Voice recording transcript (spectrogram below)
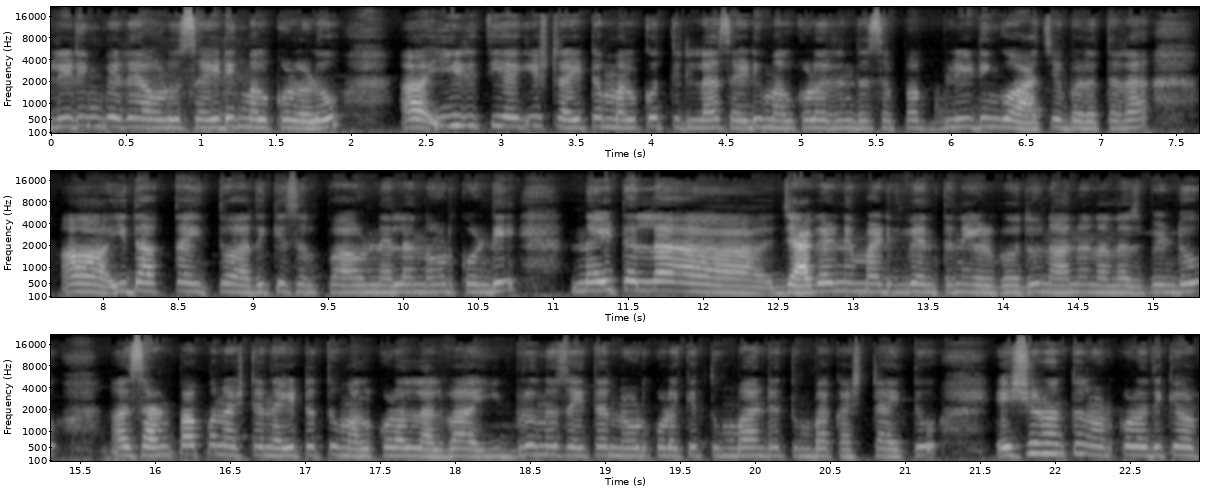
ಬ್ಲೀಡಿಂಗ್ ಬೇರೆ, ಅವಳು ಸೈಡಿಗೆ ಮಲ್ಕೊಳ್ಳೋಳು. ಈ ರೀತಿಯಾಗಿ ಸ್ಟ್ರೈಟಾಗಿ ಮಲ್ಕೋತಿರ್ಲಿಲ್ಲ. ಸೈಡಿಗೆ ಮಲ್ಕೊಳ್ಳೋದ್ರಿಂದ ಸ್ವಲ್ಪ ಬ್ಲೀಡಿಂಗು ಆಚೆ ಬರೋ ಥರ ಇದಾಗ್ತಾ ಇತ್ತು. ಅದಕ್ಕೆ ಸ್ವಲ್ಪ ಅವಳನ್ನೆಲ್ಲ ನೋಡ್ಕೊಂಡು ನೈಟೆಲ್ಲ ಜಾಗರಣೆ ಮಾಡಿದ್ವಿ ಅಂತಲೇ ಹೇಳ್ಬೋದು. ನಾನು, ನನ್ನ ಹಸ್ಬೆಂಡು ಸಣ್ಣ ಪಾಪನೂ ಅಷ್ಟೇ ನೈಟ್ ಹೊತ್ತು ಮಲ್ಕೊಳ್ಳಲ್ಲಲ್ವಾ? ಇಬ್ರು ಸಹಿತ ನೋಡ್ಕೊಳ್ಳೋಕ್ಕೆ ತುಂಬ ಅಂದರೆ ತುಂಬ ಕಷ್ಟ ಆಯಿತು. ಯಶುನಂತೂ ನೋಡ್ಕೊಳ್ಳೋದಕ್ಕೆ ಅವ್ರ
